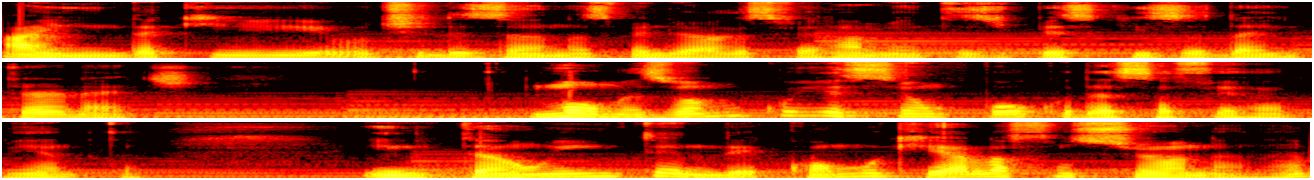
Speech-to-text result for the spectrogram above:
ainda que utilizando as melhores ferramentas de pesquisa da internet. Bom, mas vamos conhecer um pouco dessa ferramenta, então, e entender como que ela funciona, né?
